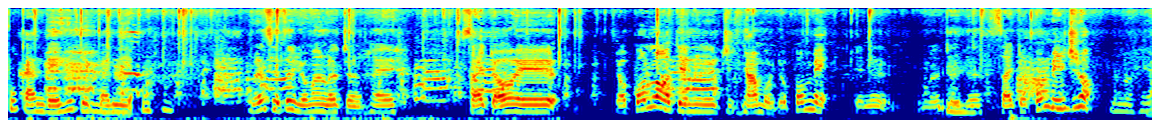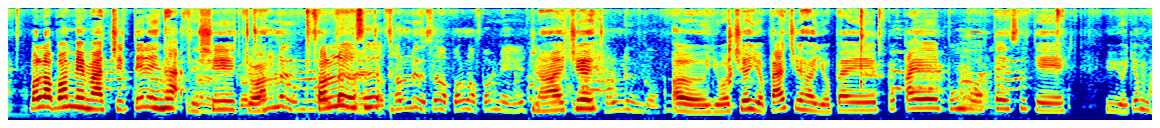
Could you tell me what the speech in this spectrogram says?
bút cán để hết trên cái liệt lấy xe tôi dùng mà lấy trường hay sai cho cho bố lo tiền chỉ nhà một cho bố mẹ tiền lấy trường sai cho bố mẹ chứ bố là bố mẹ mà chỉ tiết lên thạ thì si chúa sáu lư sư sáu lư sư bố lo bố mẹ Nói chứ. ờ yếu chưa yếu bá chưa yếu bay bố cái bún bò tê chè yếu yếu cho một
